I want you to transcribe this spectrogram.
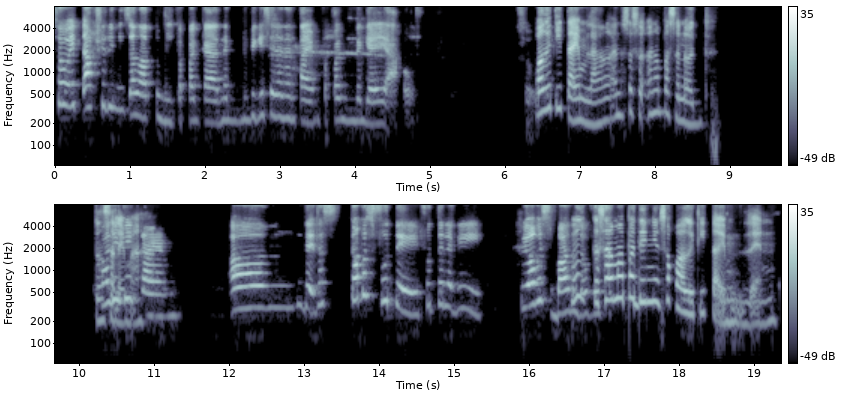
So, it actually means a lot to me kapag ka, nagbibigay sila ng time kapag nagaya ako. So, Quality time lang. Ano sa ano pa sunod? Doon sa Quality lima. time. Um, hindi. Tas, tapos food eh. Food talaga eh. We always bond Well, over kasama pa din yun sa quality time then.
